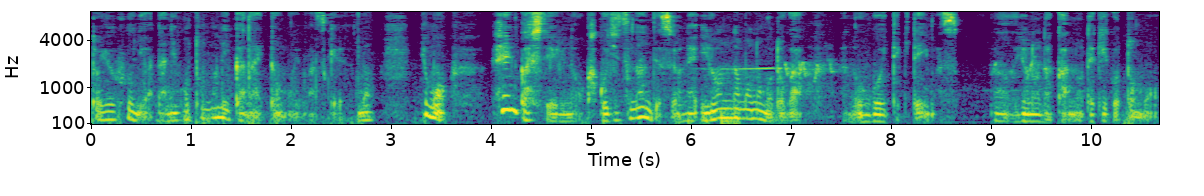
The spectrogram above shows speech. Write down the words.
というふうには何事もいかないと思いますけれども。でも変化しているのは確実なんですよね。いろんな物事があの動いてきています。世の中の出来事も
